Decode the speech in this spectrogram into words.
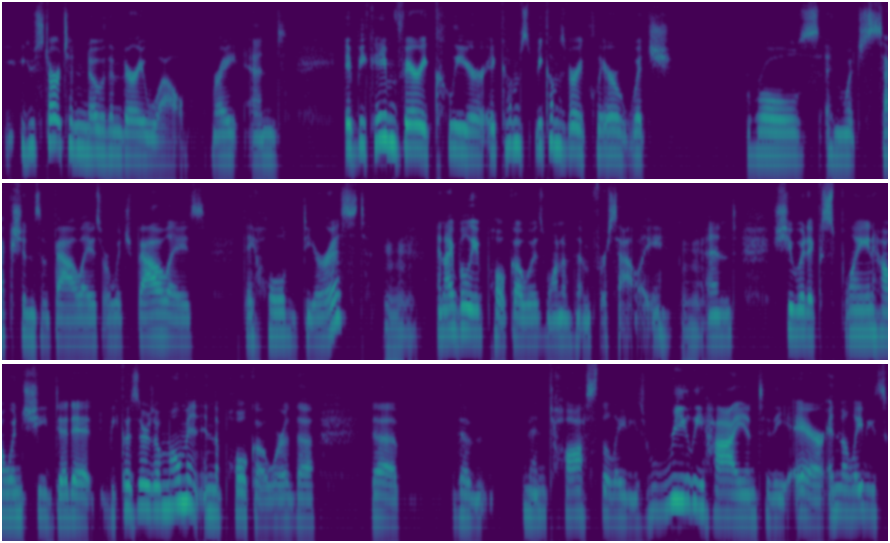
you start to know them very well, right? And it became very clear. It comes becomes very clear which roles and which sections of ballets or which ballets they hold dearest. Mhm. And I believe polka was one of them for Sally. Mhm. And she would explain how when she did it, because there's a moment in the polka where the the the men toss the ladies really high into the air, and the ladies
